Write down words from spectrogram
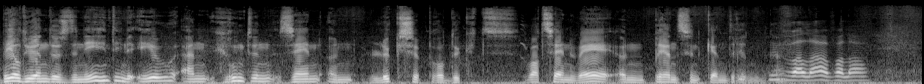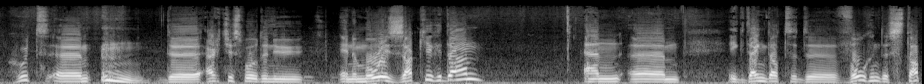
Beeld u in dus de 19e eeuw en groenten zijn een luxe product. Wat zijn wij, een prinsenkinderen? hè? Voilà, voilà. Goed, ehm, de erwtjes worden nu in een mooi zakje gedaan. En ehm, ik denk dat de volgende stap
